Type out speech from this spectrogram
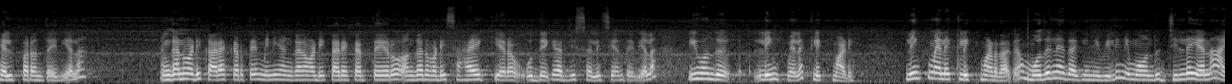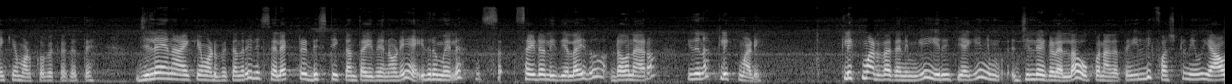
helper ಅಂತ ಇದೆಯಲ್ಲ? ಅಂಗನವಾಡಿ ಕಾರ್ಯಕರ್ತೆ, ಮಿನಿ ಅಂಗನವಾಡಿ ಕಾರ್ಯಕರ್ತೆಯರು, ಅಂಗನವಾಡಿ ಸಹಾಯಕಿಯರ ಹುದ್ದೆಗೆ ಅರ್ಜಿ ಸಲ್ಲಿಸಿ ಅಂತ ಇದೆಯಲ್ಲ, ಈ ಒಂದು ಲಿಂಕ್ ಮೇಲೆ ಕ್ಲಿಕ್ ಮಾಡಿ. ಲಿಂಕ್ ಮೇಲೆ ಕ್ಲಿಕ್ ಮಾಡಿದಾಗ ಮೊದಲನೇದಾಗಿ ನೀವು ಇಲ್ಲಿ ನಿಮ್ಮ ಒಂದು ಜಿಲ್ಲೆಯನ್ನು ಆಯ್ಕೆ ಮಾಡ್ಕೋಬೇಕಾಗತ್ತೆ. ಜಿಲ್ಲೆಯನ್ನು ಆಯ್ಕೆ ಮಾಡಬೇಕಂದ್ರೆ ಇಲ್ಲಿ ಸೆಲೆಕ್ಟ್ ಡಿಸ್ಟಿಕ್ ಅಂತ ಇದೆ ನೋಡಿ, ಇದ್ರ ಮೇಲೆ ಸೈಡಲ್ಲಿ ಇದೆಯಲ್ಲ, ಇದು ಡೌನ್ ಆ್ಯರೋ ಇದನ್ನು ಕ್ಲಿಕ್ ಮಾಡಿ. ಕ್ಲಿಕ್ ಮಾಡಿದಾಗ ನಿಮಗೆ ಈ ರೀತಿಯಾಗಿ ನಿಮ್ಮ ಜಿಲ್ಲೆಗಳೆಲ್ಲ ಓಪನ್ ಆಗುತ್ತೆ. ಇಲ್ಲಿ ಫಸ್ಟ್ ನೀವು ಯಾವ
